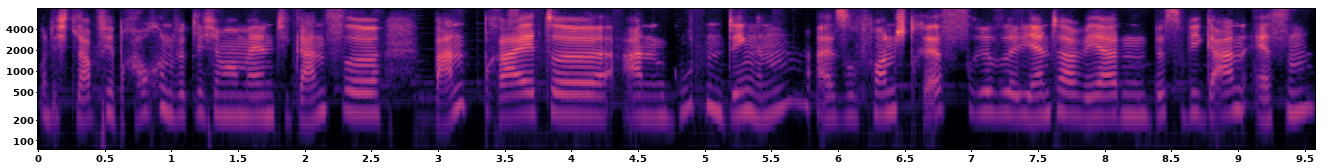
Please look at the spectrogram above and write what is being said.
Und ich glaube, wir brauchen wirklich im Moment die ganze Bandbreite an guten Dingen. Also von stressresilienter werden bis vegan essen,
